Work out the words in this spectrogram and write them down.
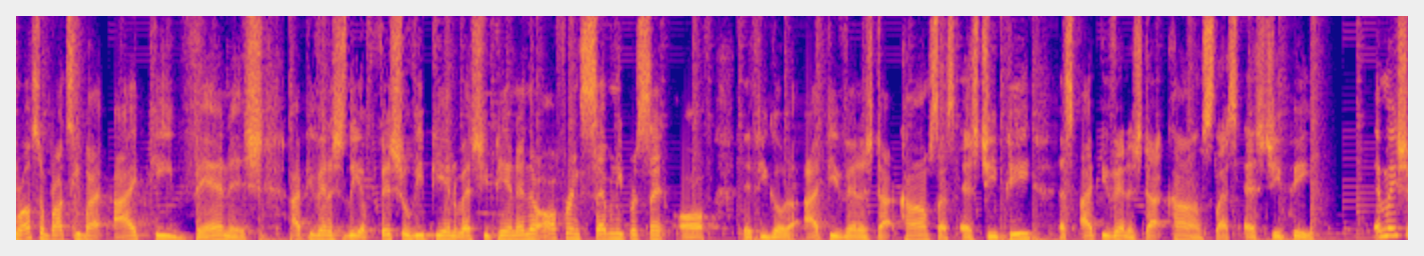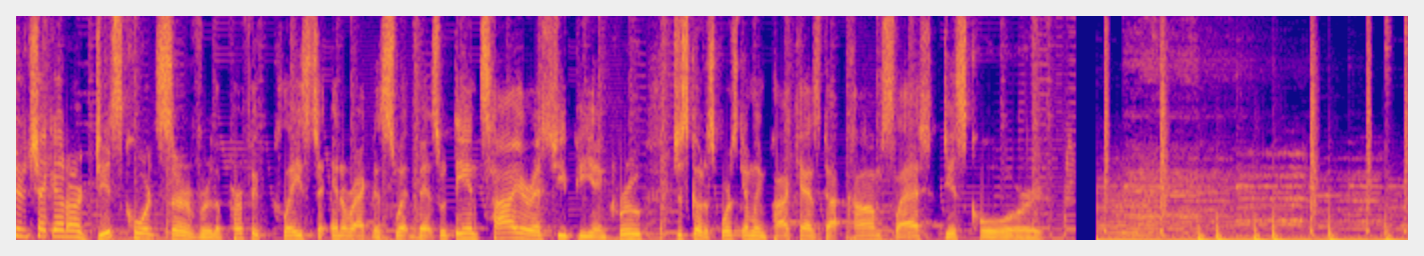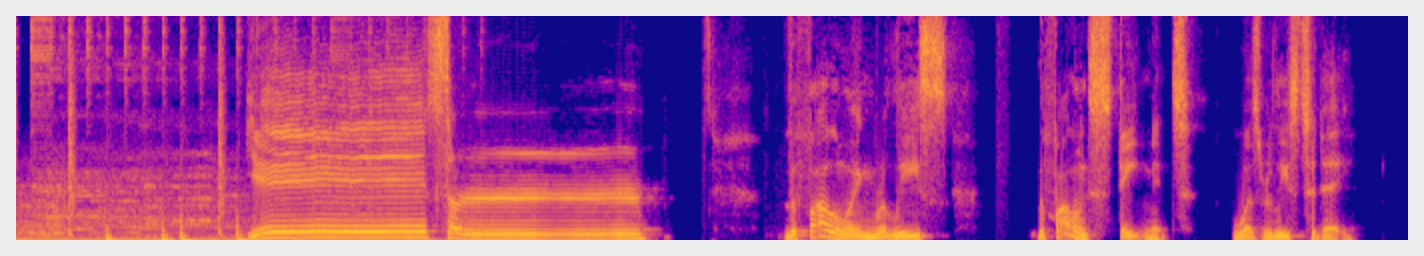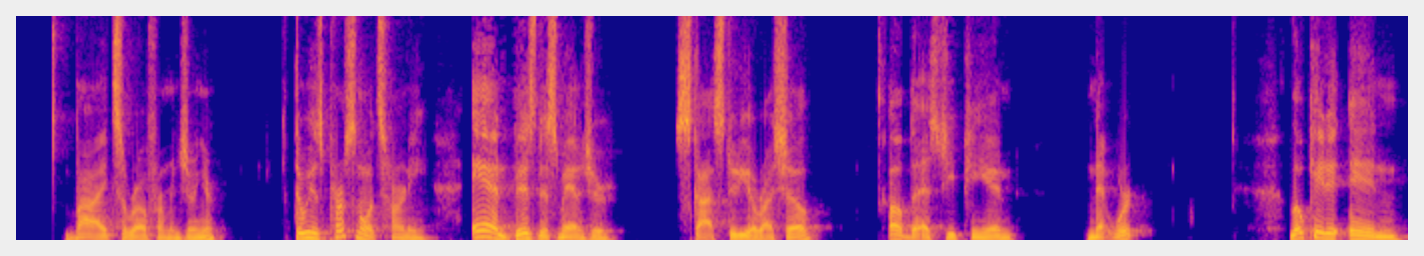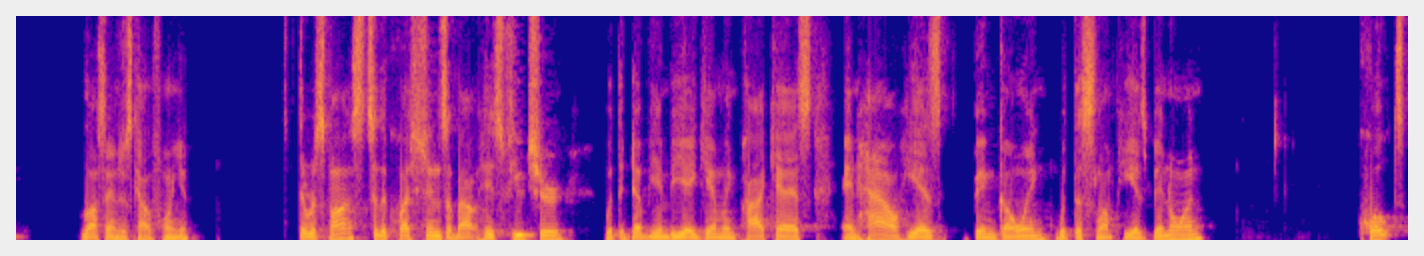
We're also brought to you by IP Vanish. IP Vanish is the official VPN of SGPN, and they're offering 70% off if you go to ipvanish.com slash SGP. That's ipvanish.com slash SGP. And make sure to check out our Discord server, the perfect place to interact and sweat bets with the entire SGPN crew. Just go to sportsgamblingpodcast.com slash Discord. Yes, sir. The following release, the following statement was released today by Terrell Furman Jr. through his personal attorney and business manager, Scott Studio Reichel of the SGPN network, located in Los Angeles, California. The response to the questions about his future with the WNBA Gambling Podcast and how he has been going with the slump he has been on. Quote,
